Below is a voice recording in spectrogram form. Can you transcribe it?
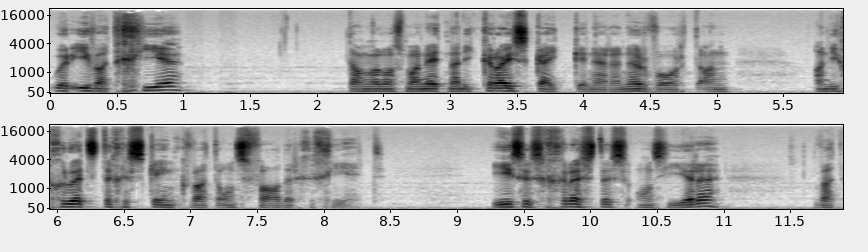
oor u wat gee, dan wil ons maar net na die kruis kyk en herinner word aan aan die grootste geskenk wat ons Vader gegee het. Jesus Christus ons Here wat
